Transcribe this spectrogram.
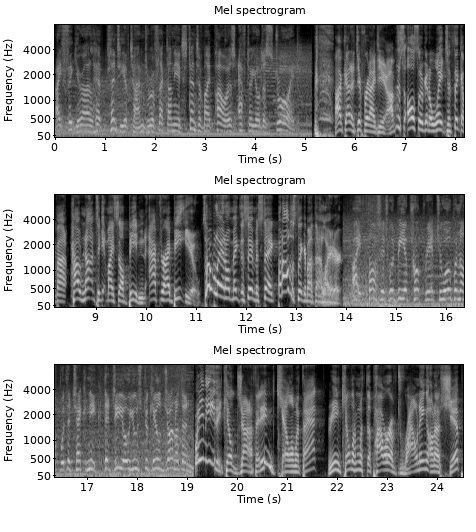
I figure I'll have plenty of time to reflect on the extent of my powers after you're destroyed. I've got a different idea. I'm just also gonna wait to think about how not to get myself beaten after I beat you. So hopefully I don't make the same mistake, but I'll just think about that later. I thought it would be appropriate to open up with the technique that Dio used to kill Jonathan. What do you mean they killed Jonathan? They didn't kill him with that. You mean kill him with the power of drowning on a ship?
